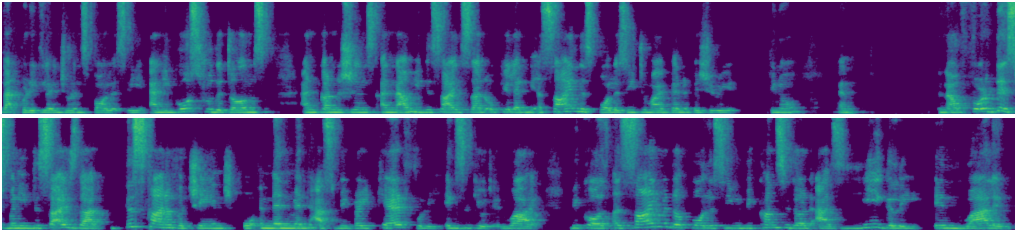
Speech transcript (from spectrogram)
that particular insurance policy and he goes through the terms and conditions and now he decides that okay let me assign this policy to my beneficiary you know and now for this, when he decides that this kind of a change or amendment has to be very carefully executed. Why? Because assignment of policy would be considered as legally invalid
